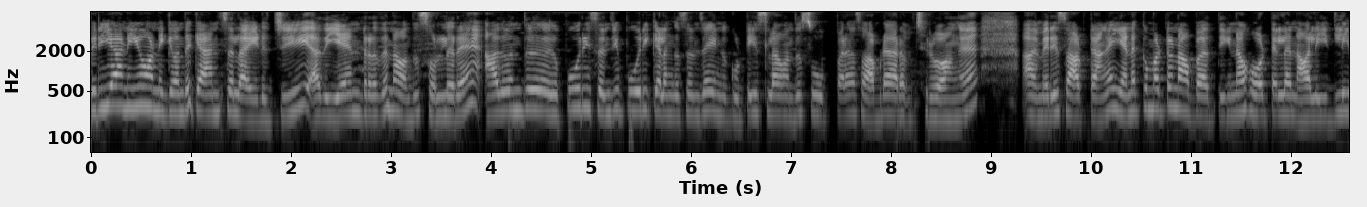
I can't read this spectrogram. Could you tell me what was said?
பிரியாணியும் அன்றைக்கி வந்து கேன்சல் ஆகிடுச்சி அது ஏன்றதை நான் வந்து சொல்லுறேன். அது வந்து பூரி செஞ்சு பூரி கிழங்கு செஞ்சால் எங்கள் குட்டீஸ்லாம் வந்து சூப்பராக சாப்பிட ஆரம்பிச்சிருவாங்க. அதுமாரி சாப்பிட்டாங்க. எனக்கு மட்டும் நான் பார்த்தீங்கன்னா ஹோட்டலில் நாலு இட்லி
